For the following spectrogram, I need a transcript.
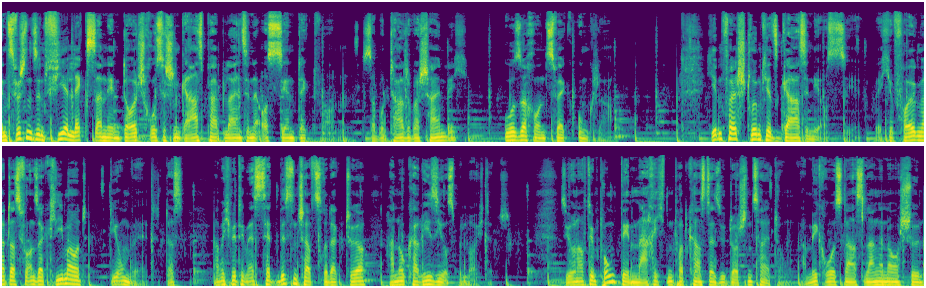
Inzwischen sind vier Lecks an den deutsch-russischen Gaspipelines in der Ostsee entdeckt worden. Sabotage wahrscheinlich, Ursache und Zweck unklar. Jedenfalls strömt jetzt Gas in die Ostsee. Welche Folgen hat das für unser Klima und die Umwelt? Das habe ich mit dem SZ-Wissenschaftsredakteur Hanno Carisius beleuchtet. Sie hören auf den Punkt, den Nachrichtenpodcast der Süddeutschen Zeitung. Am Mikro ist Lars Langenau. Schön,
